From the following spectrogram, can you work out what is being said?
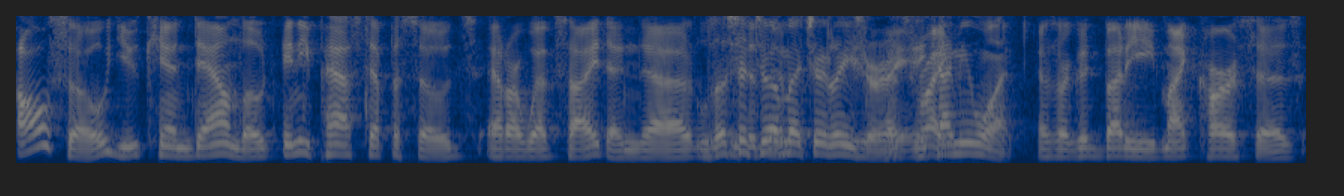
also, you can download any past episodes at our website and uh, listen, Listen to them at your leisure, That's anytime right. you want. As our good buddy Mike Carr says,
